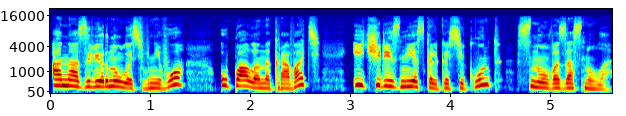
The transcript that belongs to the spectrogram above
она завернулась в него, упала на кровать и через несколько секунд снова заснула.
